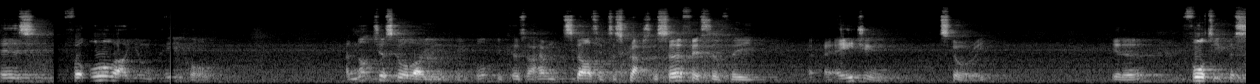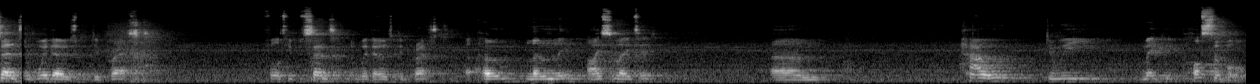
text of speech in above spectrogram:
is for all our young people, and not just all our young people, because I haven't started to scratch the surface of the aging story, you know, 40% of widows depressed, 40% of widows depressed, at home, lonely, isolated. Um, how do we make it possible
